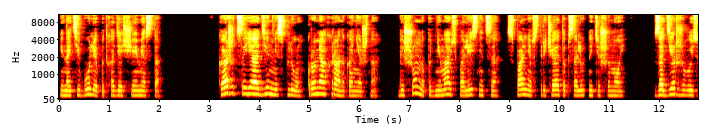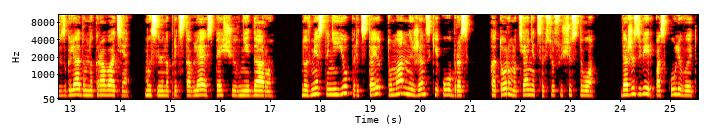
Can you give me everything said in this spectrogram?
и найти более подходящее место. Кажется, я один не сплю, кроме охраны, конечно. Бесшумно поднимаюсь по лестнице, спальня встречает абсолютной тишиной. Задерживаюсь взглядом на кровати, мысленно представляя спящую в ней Дару. Но вместо нее предстает туманный женский образ, к которому тянется все существо. Даже зверь поскуливает,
